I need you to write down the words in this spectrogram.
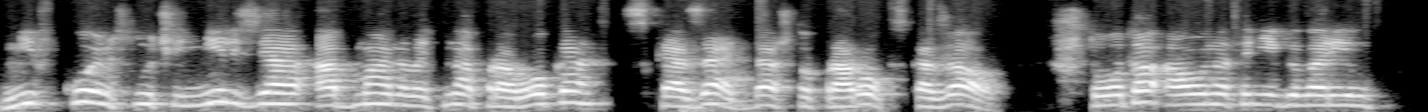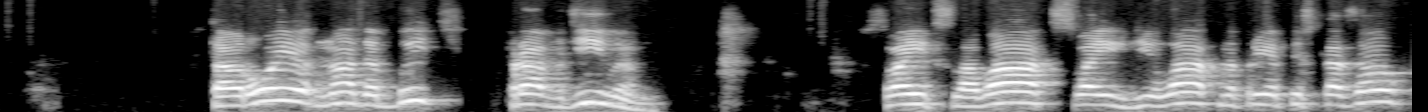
Ни в коем случае нельзя обманывать на пророка, сказать, да, что пророк сказал что-то, а он это не говорил. Второе, надо быть правдивым в своих словах, в своих делах. Например, ты сказал,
